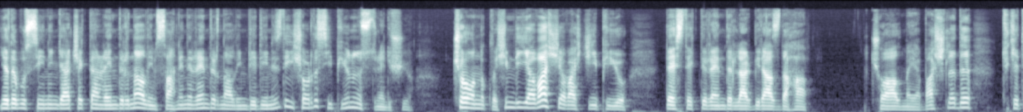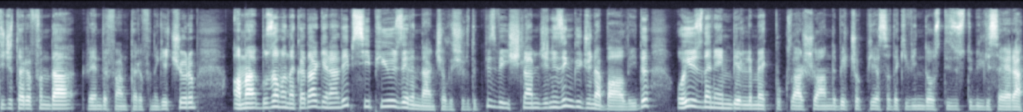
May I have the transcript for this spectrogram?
Ya da bu C'nin gerçekten renderını alayım, sahnenin renderını alayım dediğinizde iş orada CPU'nun üstüne düşüyor. Çoğunlukla. Şimdi yavaş yavaş GPU destekli renderler biraz daha çoğalmaya başladı. Tüketici tarafında render farm tarafını geçiyorum. Ama bu zamana kadar genelde hep CPU üzerinden çalışırdık biz ve işlemcinizin gücüne bağlıydı. O yüzden M1'li MacBook'lar şu anda birçok piyasadaki Windows dizüstü bilgisayara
